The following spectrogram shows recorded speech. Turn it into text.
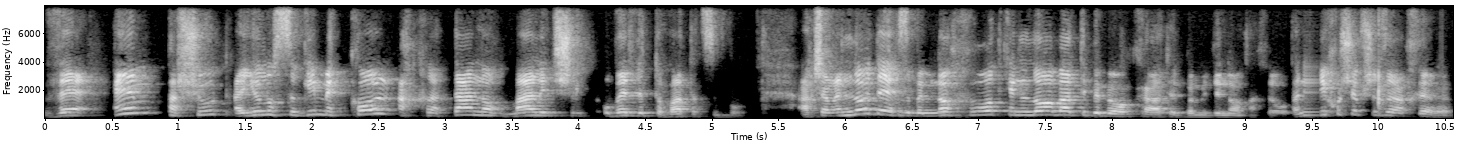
והם פשוט היו נסוגים מכל החלטה נורמלית שעובדת לטובת הציבור. עכשיו אני לא יודע איך זה במדינות אחרות כי אני לא עבדתי בביורוקרטיות במדינות אחרות, אני חושב שזה אחרת.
